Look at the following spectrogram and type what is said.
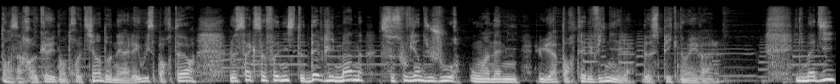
Dans un recueil d'entretiens donné à Lewis Porter, le saxophoniste Dave Liebman se souvient du jour où un ami lui a porté le vinyle de Speak No Evil. Il m'a dit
